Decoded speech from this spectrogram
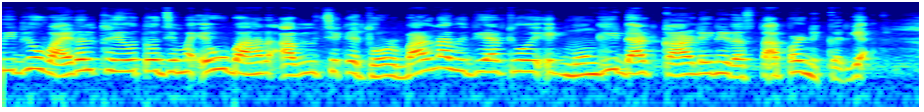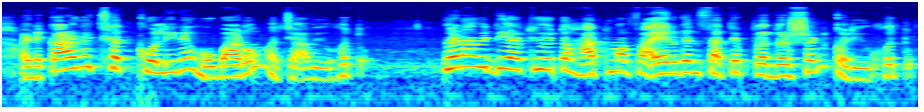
વીડિયો વાયરલ થયો હતો જેમાં એવું બહાર આવ્યું છે કે ધોરણ બારના વિદ્યાર્થીઓએ એક મોંઘી દાટ કાર લઈને રસ્તા પર નીકળ્યા અને કારની છત ખોલીને હોબાળો મચાવ્યો હતો. ઘણા વિદ્યાર્થીઓએ તો હાથમાં ફાયરગન સાથે પ્રદર્શન કર્યું હતું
